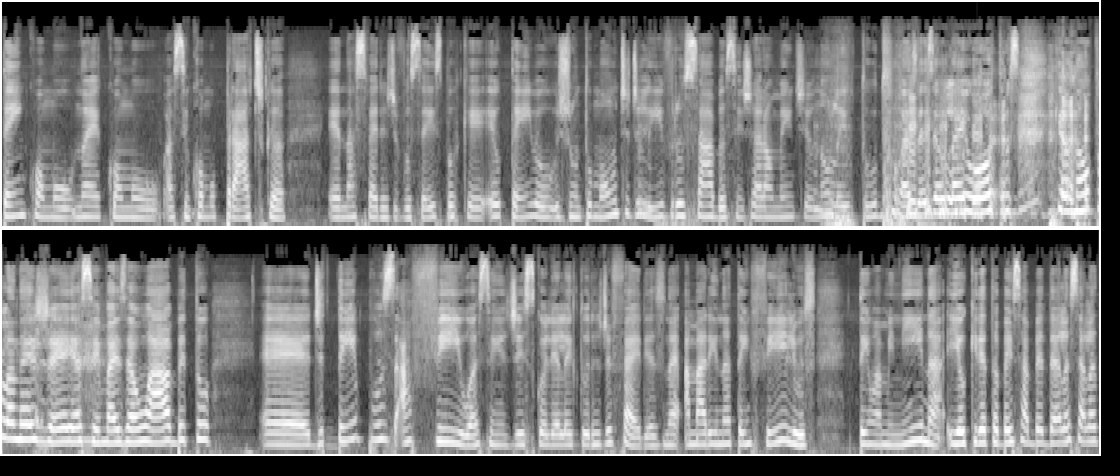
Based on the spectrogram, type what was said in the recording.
têm como, né, como, assim, como prática é, nas férias de vocês, porque eu tenho, eu junto um monte de livros, sabe? Assim, geralmente eu não leio tudo, às vezes eu leio outros que eu não planejei, assim, mas é um hábito. É, de tempos a fio, assim, de escolher leituras de férias, né? A Marina tem filhos, tem uma menina e eu queria também saber dela se ela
